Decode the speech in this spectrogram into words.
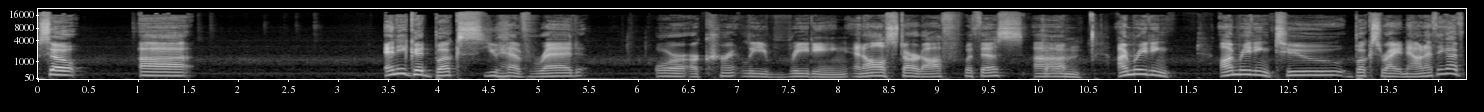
So, uh, any good books you have read or are currently reading? And I'll start off with this. Um, I'm reading. I'm reading two books right now, and I think I've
